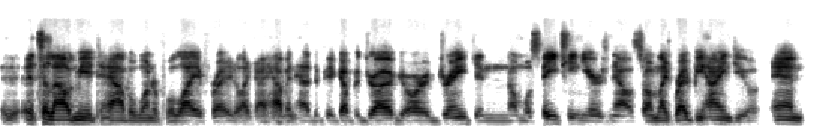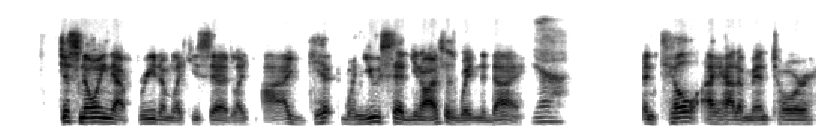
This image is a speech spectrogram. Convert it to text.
it's allowed me to have a wonderful life, right? Like I haven't had to pick up a drug or a drink in almost 18 years now. So I'm like right behind you. And just knowing that freedom, like you said, like I get when you said, you know, I was just waiting to die. Yeah. Until I had a mentor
